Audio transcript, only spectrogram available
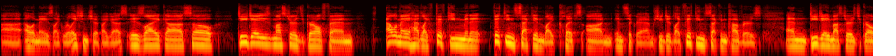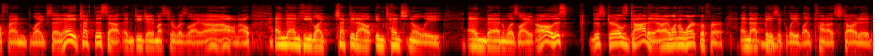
uh, Ella Mai's like relationship, I guess, is like uh, so DJ Mustard's girlfriend. Ella Mai had like 15 minute, 15 second like clips on Instagram. She did like 15 second covers, and DJ Mustard's girlfriend like said, "Hey, check this out." And DJ Mustard was like, oh, "I don't know," and then he like checked it out intentionally and then was like, "Oh, this this girl's got it, and I want to work with her." And that basically like kind of started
